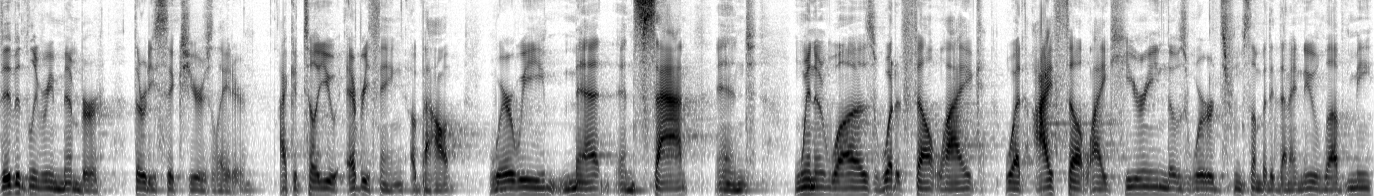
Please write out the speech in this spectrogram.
vividly remember 36 years later. I could tell you everything about where we met and sat and when it was, what it felt like, what I felt like hearing those words from somebody that I knew loved me,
